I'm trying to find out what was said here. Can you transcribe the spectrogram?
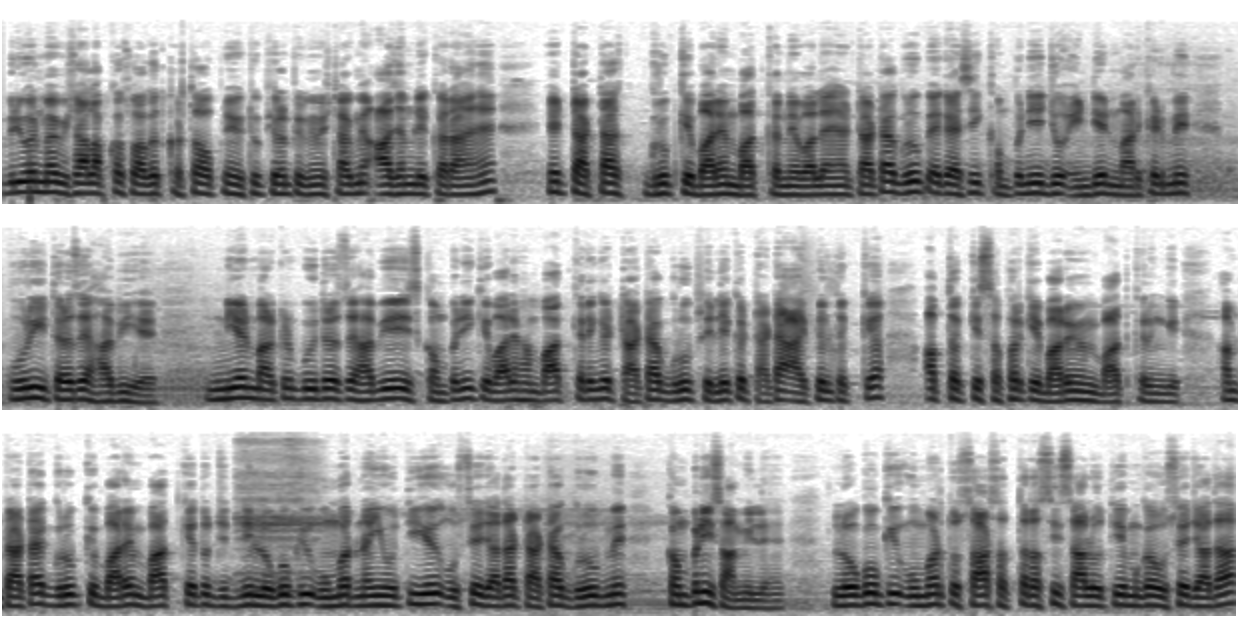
एवरीवन, मैं विशाल आपका स्वागत करता हूँ अपने यूट्यूब चैनल प्रीमियम स्टॉक में। आज हम लेकर आए हैं ये टाटा ग्रुप के बारे में बात करने वाले हैं। टाटा ग्रुप एक ऐसी कंपनी है जो इंडियन मार्केट में पूरी तरह से हावी है। इंडियन मार्केट पूरी तरह से हावी है। इस कंपनी के बारे में हम बात करेंगे टाटा ग्रुप से लेकर टाटा आईपीएल तक का, अब तक के सफ़र के बारे में हम बात करेंगे। हम टाटा ग्रुप के बारे में बात करें तो जितनी लोगों की उम्र नहीं होती है, उससे ज़्यादा टाटा ग्रुप में कंपनी शामिल है। लोगों की उम्र तो साठ, सत्तर, अस्सी साल होती है, मगर उससे ज़्यादा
